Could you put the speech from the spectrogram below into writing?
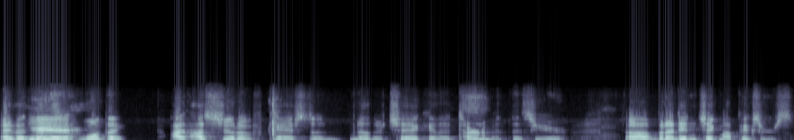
Hey, that, Yeah. that's one thing. I, I should have cashed another check in a tournament this year, uh, but I didn't check my pictures.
